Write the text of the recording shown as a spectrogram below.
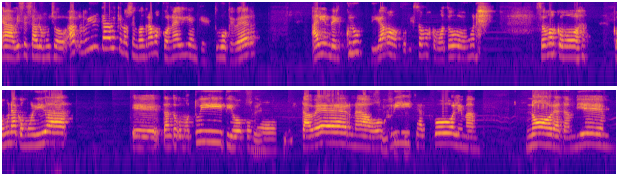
a veces hablo mucho, ah, cada vez que nos encontramos con alguien que tuvo que ver, alguien del club, digamos, porque somos como todo una, somos como, como una comunidad, eh, tanto como Tweety o como Taberna o Sí, sí, sí. Richard Coleman, Nora también.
